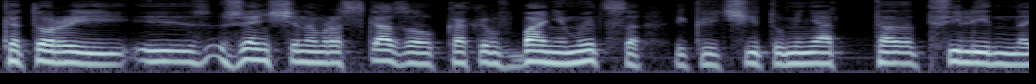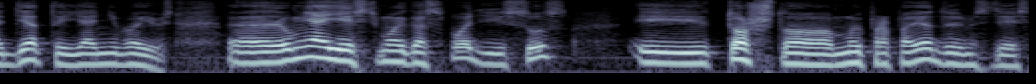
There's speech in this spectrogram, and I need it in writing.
который женщинам рассказывал, как им в бане мыться, и кричит, у меня тфилин надетый, я не боюсь. Э, у меня есть мой Господь Иисус, и то, что мы проповедуем здесь,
